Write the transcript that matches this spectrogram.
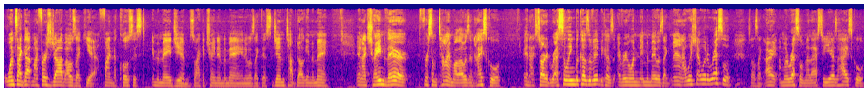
once I got my first job, I was like, yeah, find the closest MMA gym so I could train MMA. And it was like this gym, Top Dog MMA. And I trained there for some time while I was in high school. And I started wrestling because of it because everyone in MMA was like, man, I wish I would have wrestled. So I was like, all right, I'm going to wrestle my last two years of high school.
